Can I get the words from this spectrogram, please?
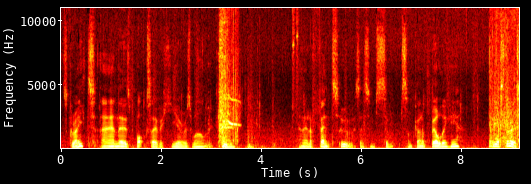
It's great. And there's box over here as well. Okay. And then a fence. Ooh, is there some some kind of building here? Oh yes, there is.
